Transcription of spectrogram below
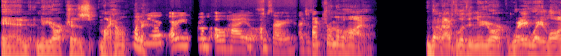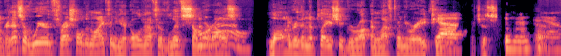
And New York is my home. From New York? Are you from Ohio? I'm sorry. I just I'm from Ohio, but Okay. I've lived in New York way, way longer. That's a weird threshold in life when you get old enough to have lived somewhere oh, else wow. Longer than the place you grew up and left when you were 18, Yeah. which is Mhm. Yeah. Yeah.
